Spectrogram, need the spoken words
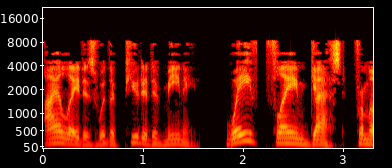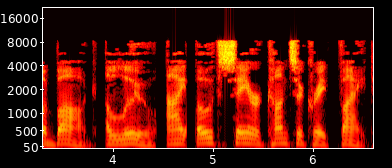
Iolatas with a putative meaning, wave, flame guest, from a bog, Alu, I, oath sayer consecrate, fight.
